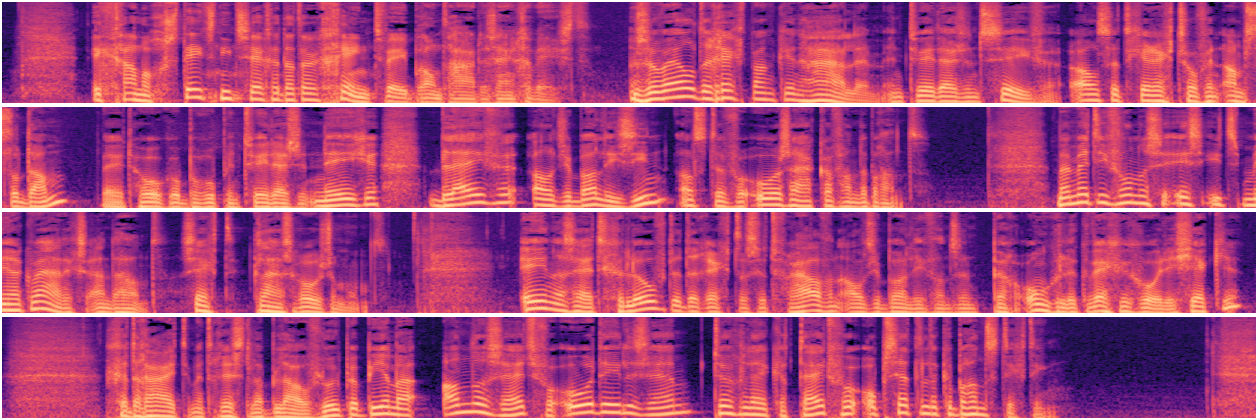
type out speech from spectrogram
Ik ga nog steeds niet zeggen dat er geen twee brandhaarden zijn geweest. Zowel de rechtbank in Haarlem in 2007 als het gerechtshof in Amsterdam... bij het hoger beroep in 2009... blijven Al-Jabali zien als de veroorzaker van de brand. Maar met die vonnissen is iets merkwaardigs aan de hand, zegt Klaas Rozemond. Enerzijds geloofden de rechters het verhaal van Al-Jabali... van zijn per ongeluk weggegooide checkje gedraaid met Ristla blauw vloeipapier... maar anderzijds veroordelen ze hem tegelijkertijd voor opzettelijke brandstichting.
